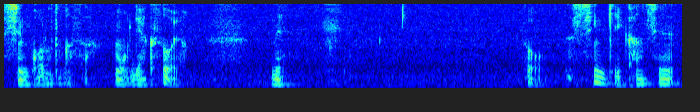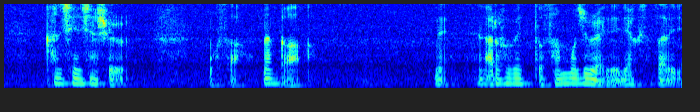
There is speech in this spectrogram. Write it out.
新コロとかさ、もう略そうよ。ね。そう。新規感染、感染者数もさ、なんか、ね、アルファベット3文字ぐらいで略したり、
